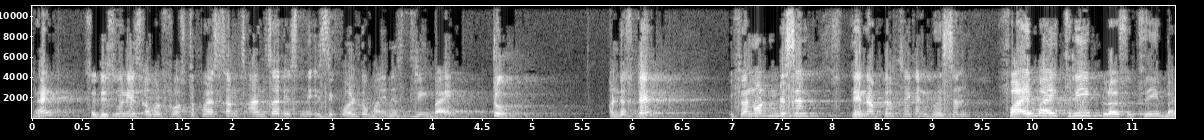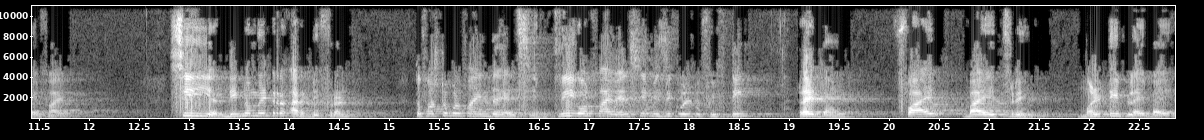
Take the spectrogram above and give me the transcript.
Right? So this one is our first question's answer is, is equal to minus 3 by 2. Understand? If you are not understand, then after second question, 5 by 3 plus 3 by 5. See here, denominator are different. So first of all find the LCM. 3 or 5 LCM is equal to 15. Write down 5 by 3 multiply by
